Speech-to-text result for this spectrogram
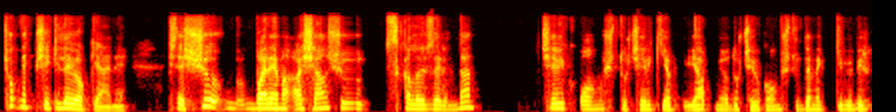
çok net bir şekilde yok yani. İşte şu bareme aşan şu skala üzerinden çevik olmuştur, çevik yap, yapmıyordur, çevik olmuştur demek gibi bir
